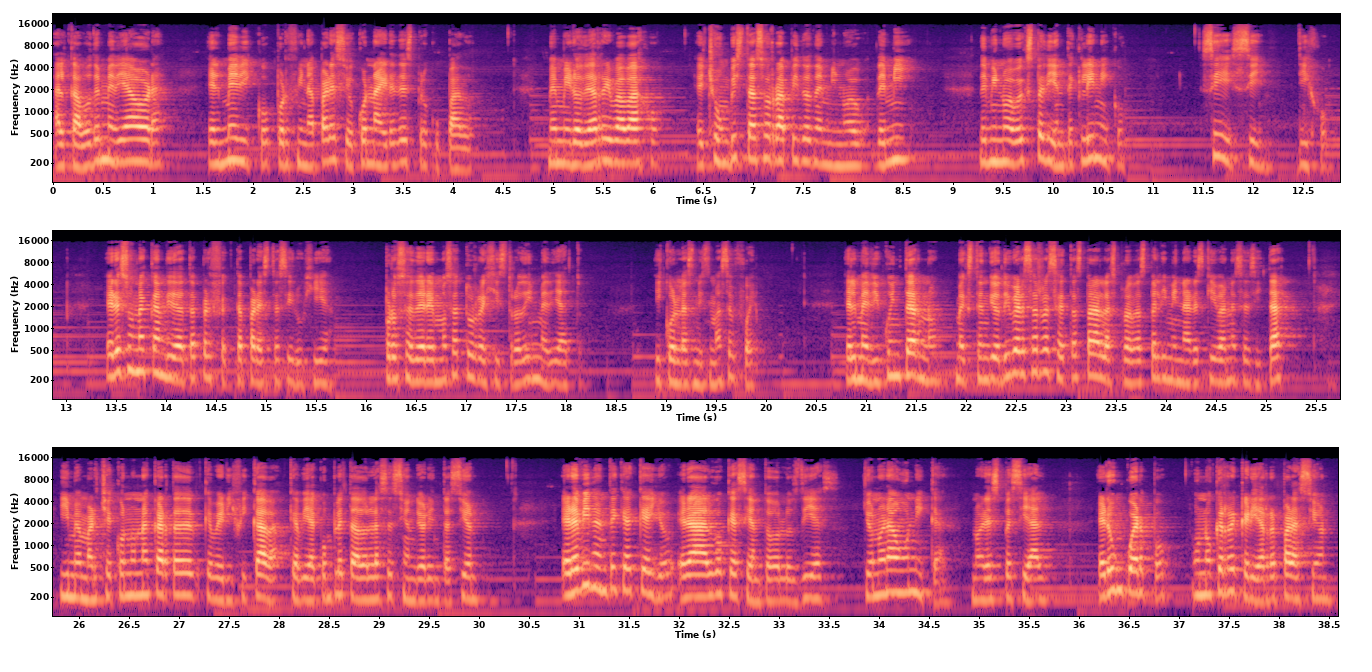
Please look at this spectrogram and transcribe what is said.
Al cabo de media hora, el médico por fin apareció con aire despreocupado. Me miró de arriba abajo, echó un vistazo rápido de mi nuevo, de mí, de mi nuevo expediente clínico. Sí, sí, dijo. Eres una candidata perfecta para esta cirugía. Procederemos a tu registro de inmediato. Y con las mismas se fue. El médico interno me extendió diversas recetas para las pruebas preliminares que iba a necesitar, y me marché con una carta que verificaba que había completado la sesión de orientación. Era evidente que aquello era algo que hacían todos los días. Yo no era única, no era especial, era un cuerpo, uno que requería reparación,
